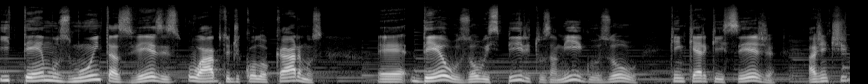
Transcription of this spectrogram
E temos muitas vezes o hábito de colocarmos é, Deus ou espíritos amigos ou quem quer que seja, a gente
